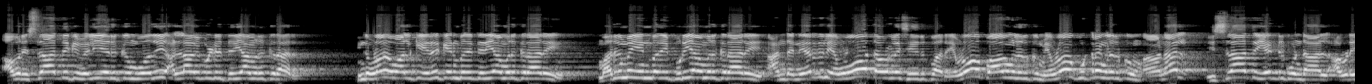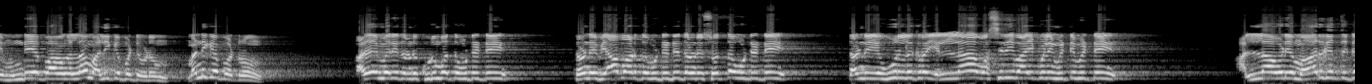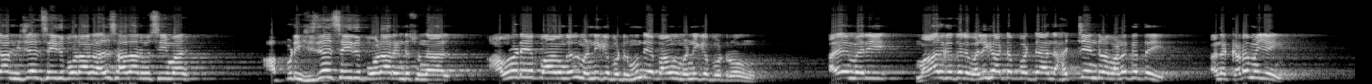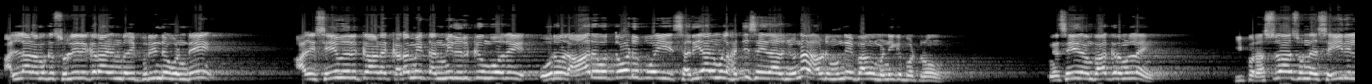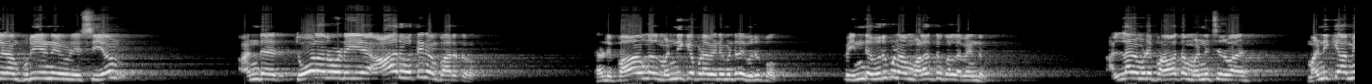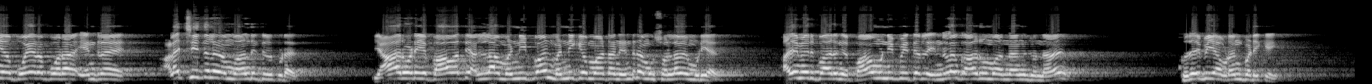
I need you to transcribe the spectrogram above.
அவர் இஸ்லாத்துக்கு வெளியே இருக்கும் போது அல்லாவை பற்றி தெரியாம இருக்கிறார். இந்த உலக வாழ்க்கை எதற்கு என்பதை தெரியாம இருக்கிறாரு. மறுமை என்பதை புரியாம இருக்கிறாரு. அந்த நேரத்தில் எவ்வளவோ தவறுகளை செய்திருப்பார். எவ்வளவோ பாவங்கள் இருக்கும். எவ்வளவோ குற்றங்கள் இருக்கும். ஆனால் இஸ்லாத்தை ஏற்றுக்கொண்டால் அவருடைய முந்தைய பாவங்கள் எல்லாம் அழிக்கப்பட்டு விடும் மன்னிக்கப்பட்டுரும். அதே மாதிரி தன்னுடைய குடும்பத்தை விட்டுட்டு தன்னுடைய வியாபாரத்தை விட்டுட்டு தன்னுடைய சொத்தை விட்டுட்டு தன்னுடைய ஊரில் இருக்கிற எல்லா வசதி வாய்ப்புகளையும் விட்டுவிட்டு அல்லாவுடைய மார்க்கத்துக்காக ஹிஜல் செய்து போறாங்க. அது சாதாரண விஷயமா? அப்படி ஹிஜர் செய்து போனார் என்று சொன்னால் அவருடைய பாவங்கள் மன்னிக்கப்பட்டு முந்தைய பாவங்கள் மன்னிக்கப்பட்டுரும். அதே மாதிரி மார்க்கத்தில் வழிகாட்டப்பட்ட அந்த ஹஜ் என்ற வணக்கத்தை அந்த கடமையை அல்லாஹ் நமக்கு சொல்லியிருக்கிறார் என்பதை புரிந்து கொண்டு அதை செய்வதற்கான கடமை தன் மீது இருக்கும்போது ஒருவர் ஆர்வத்தோடு போய் சரியான முறையில் ஹஜ் செய்தாருன்னு சொன்னால் அப்படி முந்தைய பாவம் மன்னிக்கப்பட்டுரும். இந்த செய்தி நாம் பார்க்கிறோம்ல இப்ப ரசுலா சொன்ன செய்தியில் நாம் புரிய விஷயம் அந்த தோழருடைய ஆர்வத்தை நாம் பார்க்கிறோம். தன்னுடைய பாவங்கள் மன்னிக்கப்பட வேண்டும் என்ற விருப்பம். இப்ப இந்த விருப்பம் நாம் வளர்த்து கொள்ள வேண்டும். அல்லாஹ் நம்முடைய பாவத்தை மன்னிச்சிருவான் மன்னிக்காமையா போயிட போறா என்ற அலட்சியத்துல நம்ம வாழ்ந்துட்டு இருக்கக்கூடாது. யாருடைய பாவத்தை அல்லாஹ் மன்னிப்பான் மன்னிக்க மாட்டான் என்று நமக்கு சொல்லவே முடியாது. அதே மாதிரி பாருங்க பாவ மன்னிப்பை தெரியல எந்த அளவுக்கு ஆர்வமா இருந்தாங்கன்னு சொன்னா ஹுதேபியா உடன்படிக்கை.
